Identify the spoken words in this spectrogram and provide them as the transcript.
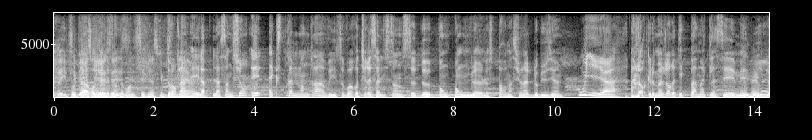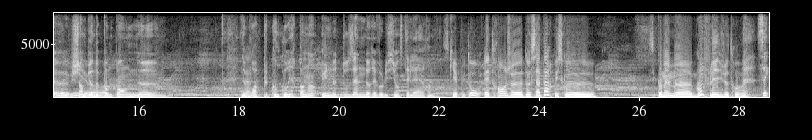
Il faut bien bien les c'est- fins de mois. c'est- bien ce qui me Donc là, ouais. et la, la sanction est extrêmement grave. Il se voit retirer sa licence de pong-pong, le sport national globusien. Oui euh, Alors que le major était pas mal classé, mais, Ah, mais lui, oui, le oui, oui, champion de euh. pong-pong, ne, ne Ça- pourra plus concourir pendant une douzaine de révolutions stellaires. Ce qui est plutôt étrange euh, de sa part, puisque c'est quand même euh, gonflé, je trouve. C'est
